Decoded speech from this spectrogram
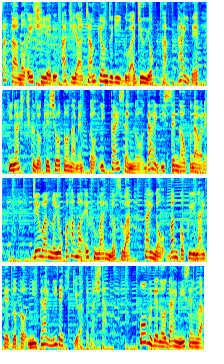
サッカーの ACL アジアチャンピオンズリーグは14日タイで東地区の決勝トーナメント1回戦の第1戦が行われ J1 の横浜 F・ マリノスはタイのバンコクユナイテッドと2対2で引き分けました。ホームでの第2戦は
